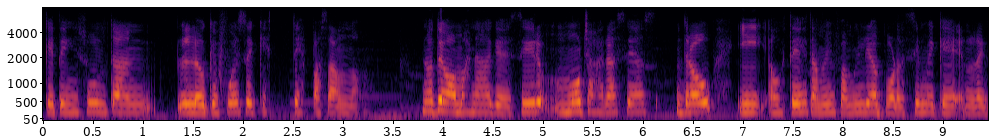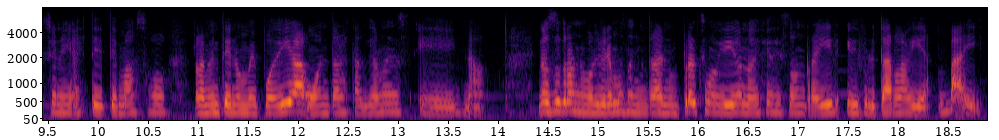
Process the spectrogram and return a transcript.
que te insultan, lo que fuese que estés pasando. No tengo más nada que decir. Muchas gracias, Drow, y a ustedes también, familia, por decirme que reaccione a este temazo. Realmente no me podía aguantar hasta el viernes. Eh, nada. Nosotros nos volveremos a encontrar en un próximo video. No dejes de sonreír y disfrutar la vida. Bye.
